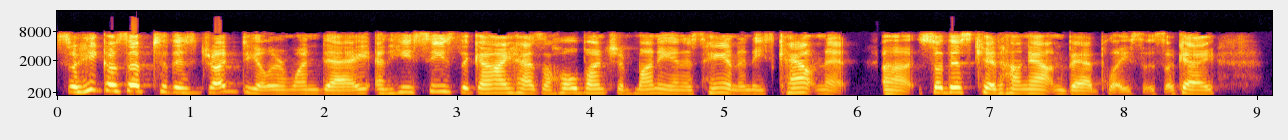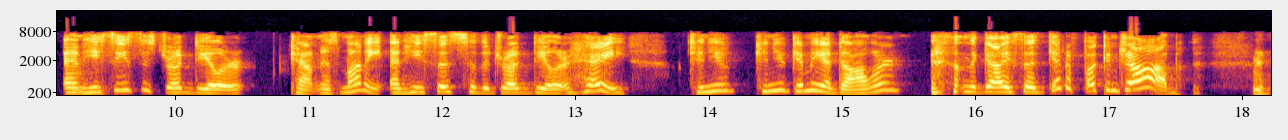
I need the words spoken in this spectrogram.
so he goes up to this drug dealer one day and he sees the guy has a whole bunch of money in his hand and he's counting it. Uh, so this kid hung out in bad places. Okay. And mm-hmm. he sees this drug dealer counting his money and he says to the drug dealer, Hey, can you can you give me a dollar And the guy said, "Get a fucking job." well,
